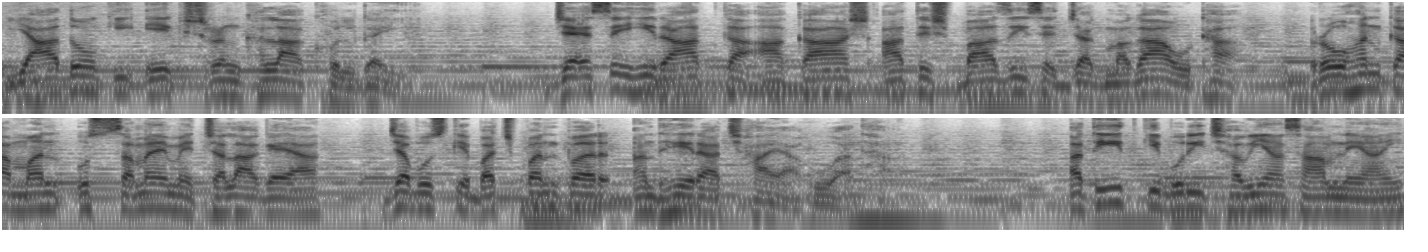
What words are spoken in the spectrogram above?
यादों की एक श्रृंखला खुल गई। जैसे ही रात का आकाश आतिशबाजी से जगमगा उठा, रोहन का मन उस समय में चला गया जब उसके बचपन पर अंधेरा छाया हुआ था। अतीत की बुरी छवियाँ सामने आईं,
